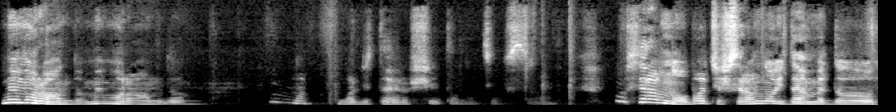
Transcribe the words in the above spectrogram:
Меморандум, меморандум. Ну, На, на дітей розчитано це все. Ну, все одно, бачиш, все одно йдемо ми до,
